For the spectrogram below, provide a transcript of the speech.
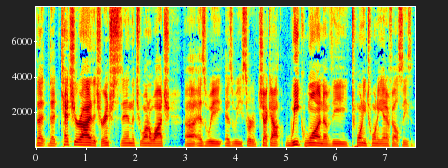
that that catch your eye that you're interested in that you want to watch uh, as we as we sort of check out Week One of the 2020 NFL season?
